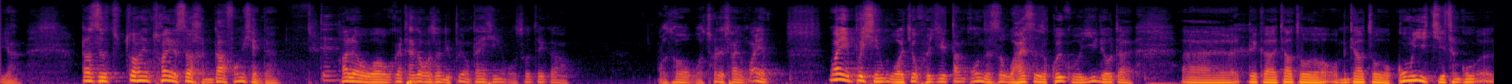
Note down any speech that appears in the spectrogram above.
养。但是创业创业是很大风险的。对，后来我我跟太太我说你不用担心，我说这个，我说我出来创业，万一万一不行，我就回去当工程师，我还是硅谷一流的，呃，那个叫做我们叫做工艺集成工呃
